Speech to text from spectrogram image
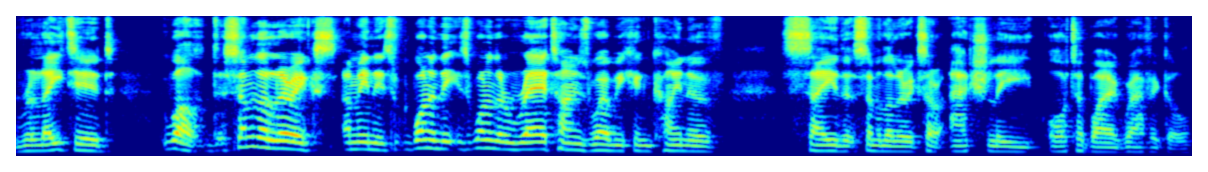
related. Well, some of the lyrics, I mean, it's one of the it's one of the rare times where we can kind of say that some of the lyrics are actually autobiographical.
